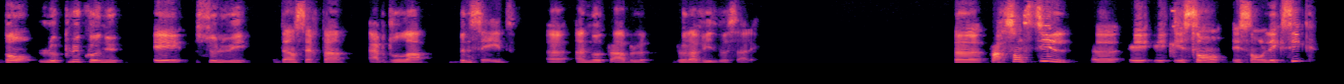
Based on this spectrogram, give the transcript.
dont le plus connu est celui d'un certain Abdullah Ben Said, un notable de la ville de Saleh. par son style et, son, lexique,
